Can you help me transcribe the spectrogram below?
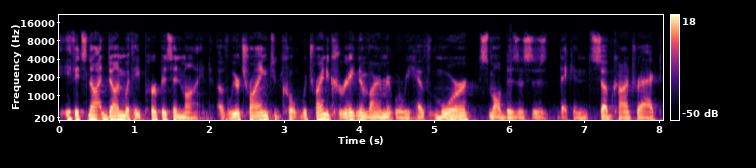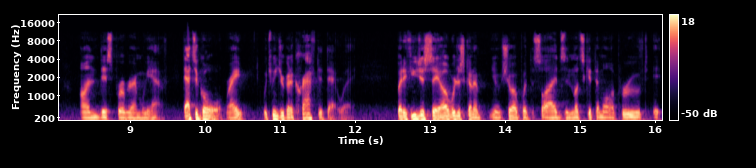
if it's not done with a purpose in mind of we're trying to co- we're trying to create an environment where we have more small businesses that can subcontract on this program we have that's a goal right which means you're going to craft it that way but if you just say oh we're just going to you know show up with the slides and let's get them all approved it,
